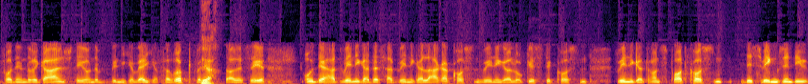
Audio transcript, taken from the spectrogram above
vor den Regalen stehe und dann bin ich, werde ich ja verrückt, wenn ja. ich das alles sehe. Und er hat weniger, deshalb weniger Lagerkosten, weniger Logistikkosten, weniger Transportkosten. Deswegen sind die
